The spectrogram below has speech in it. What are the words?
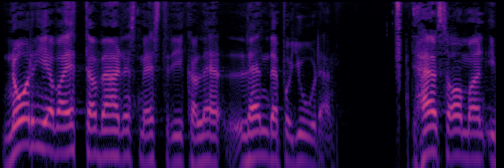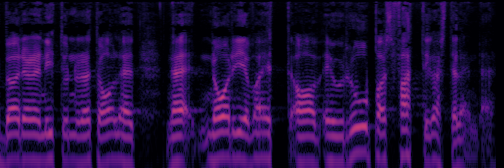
Norge vara ett av världens mest rika länder på jorden. Det här sa man i början av 1900-talet när Norge var ett av Europas fattigaste länder.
